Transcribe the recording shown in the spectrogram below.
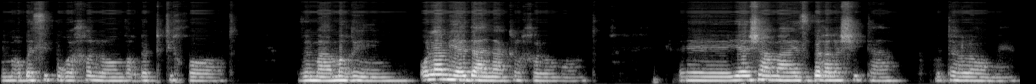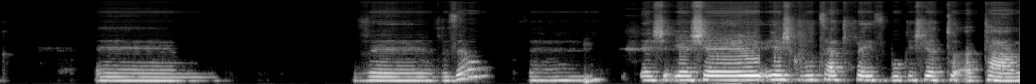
עם הרבה סיפורי חלום והרבה פתיחות ומאמרים, עולם ידע ענק על חלומות. Okay. אה, יש שם הסבר על השיטה, יותר לעומק. אה, ו... וזהו. ו... Okay. יש, יש, אה, יש קבוצת פייסבוק, יש לי אתר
